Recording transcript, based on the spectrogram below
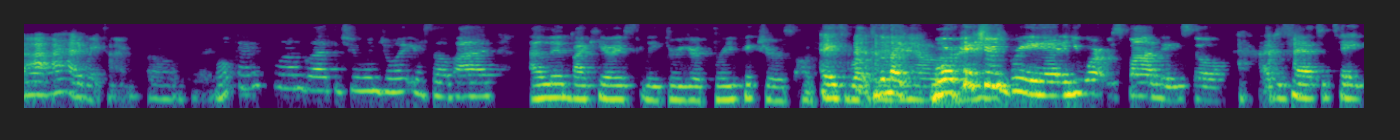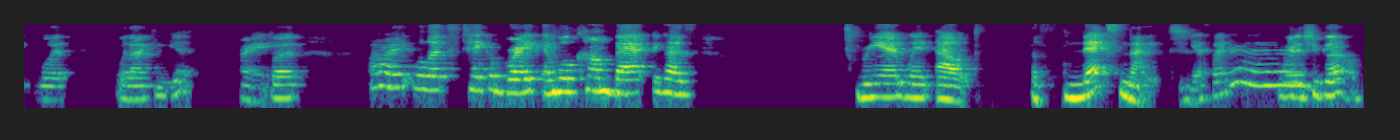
So I, I had a great time. Oh, okay. Okay, well, I'm glad that you enjoyed yourself. I I live vicariously through your three pictures on Facebook because I'm like know, more right? pictures, Brianne, and you weren't responding, so I just had to take what what I can get. Right. But all right, well, let's take a break and we'll come back because Brianne went out the next night. yes, I did. Where did you go?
